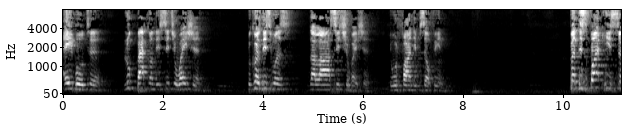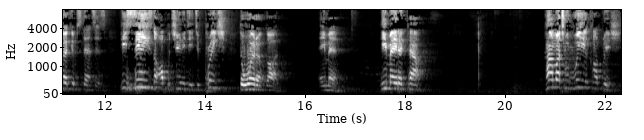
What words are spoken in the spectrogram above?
able to look back on this situation because this was the last situation he would find himself in. But despite his circumstances, he sees the opportunity to preach the word of God. Amen. He made it count. How much would we accomplish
